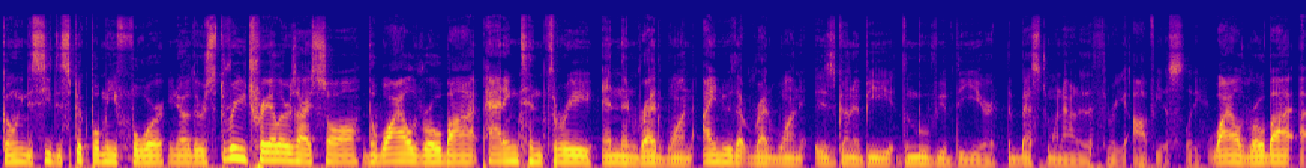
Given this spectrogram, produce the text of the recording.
going to see Despicable Me 4, you know, there's three trailers I saw The Wild Robot, Paddington 3, and then Red One. I knew that Red One is gonna be the movie of the year, the best one out of the three, obviously. Wild Robot. I,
